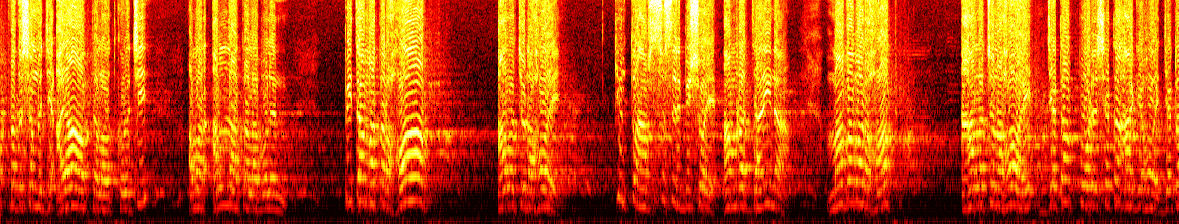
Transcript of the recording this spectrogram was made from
আপনাদের সামনে যে আয়াত তেলাওয়াত করেছি, আমার আল্লাহ তাআলা বলেন পিতা মাতার হক আলোচনা হয়, কিন্তু আফসোসের বিষয়ে, আমরা জানি না মা বাবার হক আলোচনা হয়, যেটা পরে সেটা আগে হয়, যেটা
